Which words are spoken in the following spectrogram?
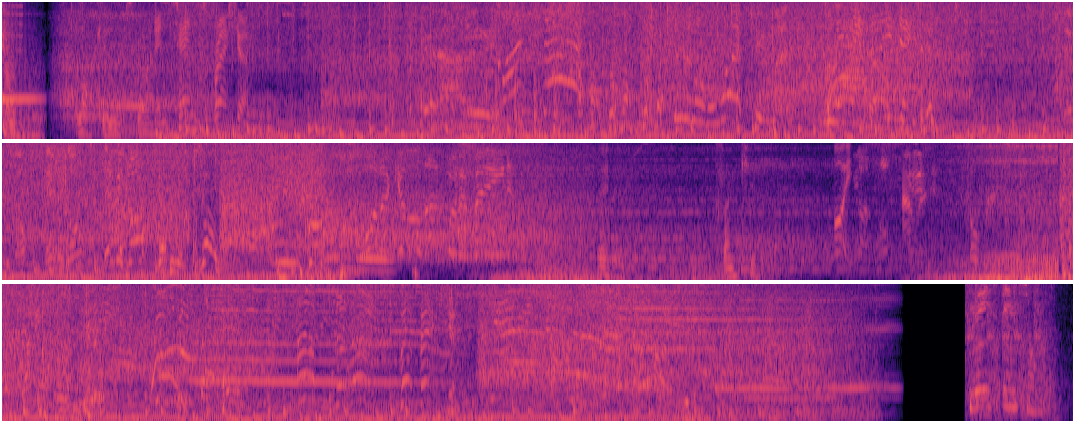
Lock in, let's go. Intense pressure. Doing all the work here, man. He saved it. There we go. There we go. There we go. What a goal that would have been. Hey, Thank you. Oi, Aaron, focus. 英雄。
